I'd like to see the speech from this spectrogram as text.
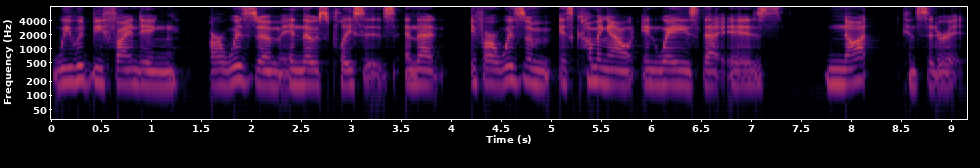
we would be finding our wisdom in those places and that if our wisdom is coming out in ways that is not considerate,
